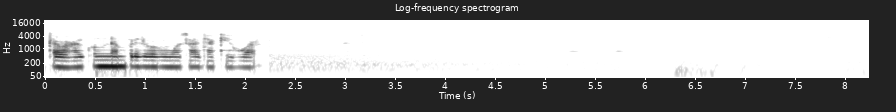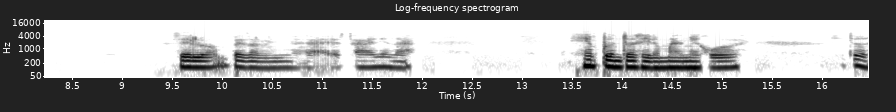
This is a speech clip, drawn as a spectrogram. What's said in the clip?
trabajar con una empresa famosa ya que jugar hacerlo perdón estaba viendo en pronto hacerlo más mejor y todo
